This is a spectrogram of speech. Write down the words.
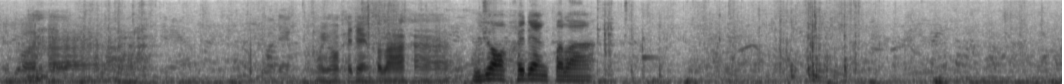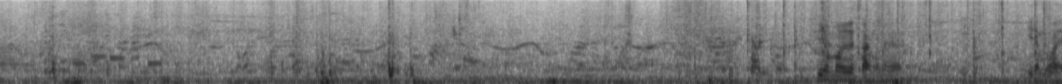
เรียบร้อยครับตัวแดงหมูยอไข่แดงปลาร้าครับหมูยอไข่แดงปลาร้า พี่น้ำอ้อยจะสั่งอะไรอะพี่น้ำอ้อย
